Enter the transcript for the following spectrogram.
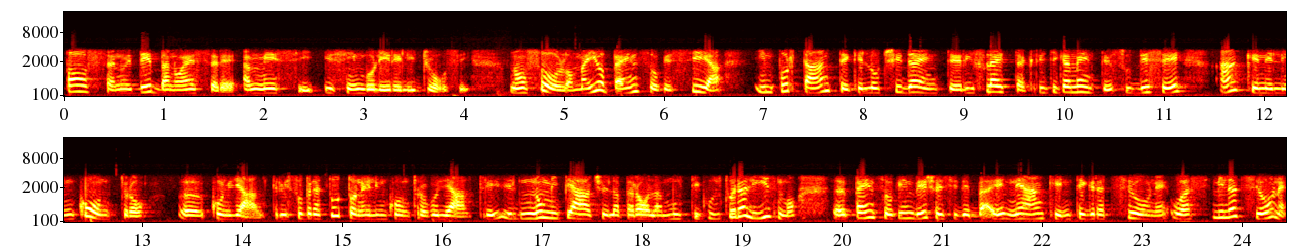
possano e debbano essere ammessi i simboli religiosi. Non solo, ma io penso che sia importante che l'Occidente rifletta criticamente su di sé anche nell'incontro eh, con gli altri, soprattutto nell'incontro con gli altri. Non mi piace la parola multiculturalismo, eh, penso che invece si debba, e neanche integrazione o assimilazione,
